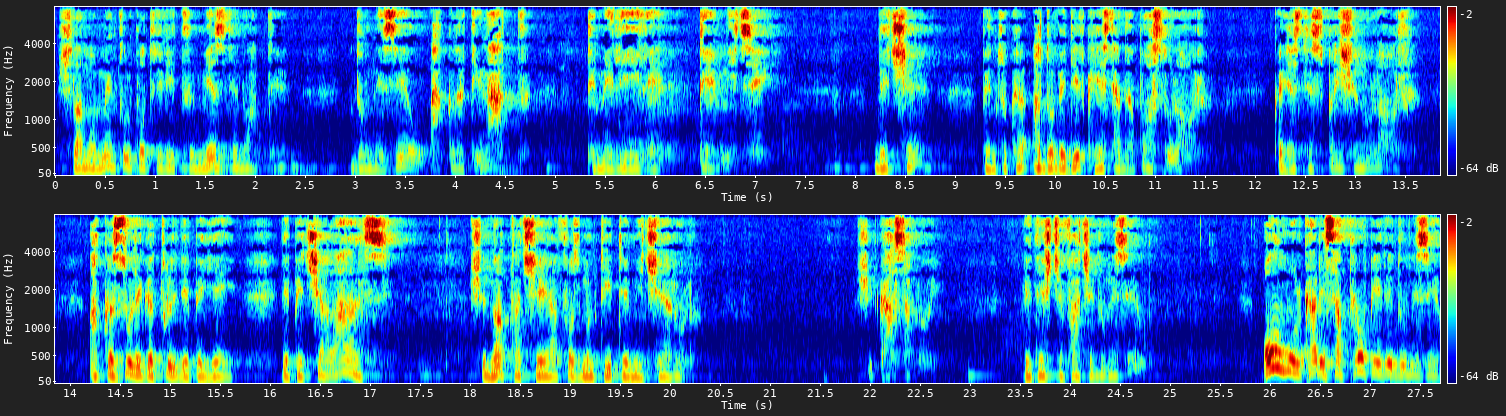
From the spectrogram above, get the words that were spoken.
Și la momentul potrivit, în miez de noapte, Dumnezeu a clătinat temeliile temniței. De ce? Pentru că a dovedit că este adăpostul lor, că este sprijinul lor. A căzut legăturile de pe ei, de pe cealalți. Și noaptea aceea a fost mântuit micerul și casa lui. Vedeți ce face Dumnezeu? Omul care se apropie de Dumnezeu,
